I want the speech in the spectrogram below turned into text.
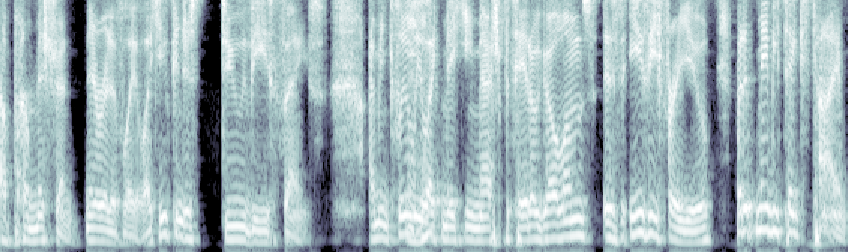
a permission narratively. Like you can just do these things i mean clearly Mhm. like making mashed potato golems is easy for you but it maybe takes time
